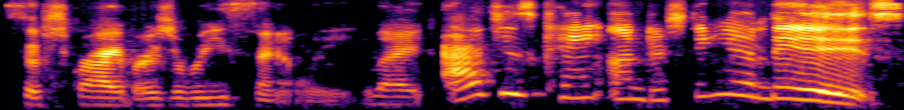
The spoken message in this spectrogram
subscribers recently. Like, I just can't understand this.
